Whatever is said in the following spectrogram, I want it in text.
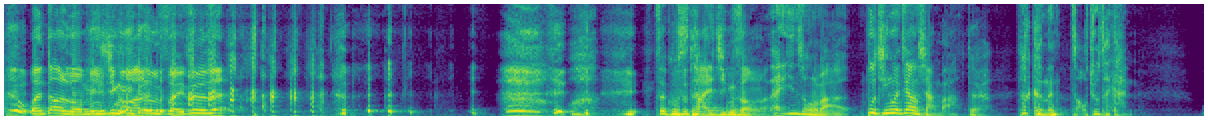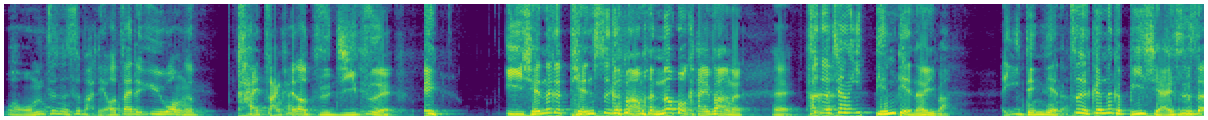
闻到了什么明星花露水，是不是？哇！这故事太惊悚了，太惊悚了吧？不禁会这样想吧？对啊，他可能早就在看。哇，我们真的是把《聊斋》的欲望开展开到极极致哎哎！以前那个田氏跟妈妈那么开放了，哎，这个这样一点点而已吧，一点点啊。这个跟那个比起来，是在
